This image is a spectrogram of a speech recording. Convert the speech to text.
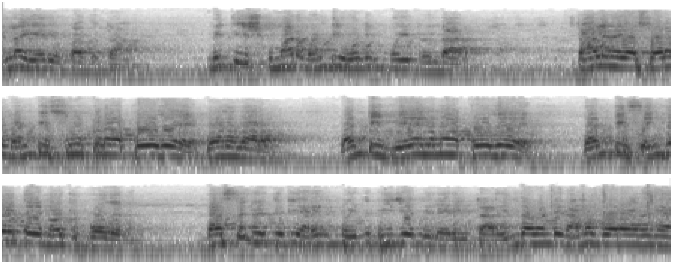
எல்லாம் ஏறி உட்காந்துட்டான் நிதிஷ்குமார் வண்டி ஓட்டிட்டு போயிட்டு இருந்தார். ஸ்டாலின் ஐயா சொல்ல வண்டி சூப்பரா போகுது போன வாரம். வண்டி வேகமா போகுது. வண்டி செங்கோட்டையை நோக்கி போகுது பஸ் நிறுத்திட்டு இறங்கி போயிட்டு பிஜேபியில் ஏறிட்டார். இந்த வண்டி நமக்கு வராதுங்க.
